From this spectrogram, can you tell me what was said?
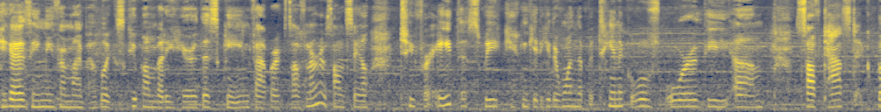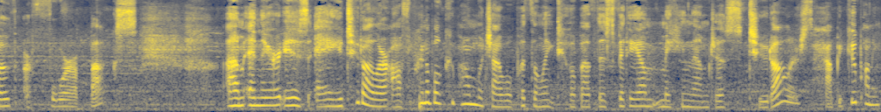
Hey guys, Amy from My Publix Coupon Buddy here. This Gain Fabric Softener is on sale two for eight this week. You can get either one, the Botanicals or the um, Softastic. Both are four bucks. Um, and there is a $2 off printable coupon, which I will put the link to above this video, making them just $2. Happy couponing.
